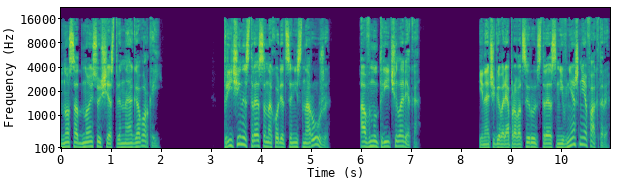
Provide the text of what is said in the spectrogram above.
но с одной существенной оговоркой. Причины стресса находятся не снаружи, а внутри человека. Иначе говоря, провоцируют стресс не внешние факторы,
